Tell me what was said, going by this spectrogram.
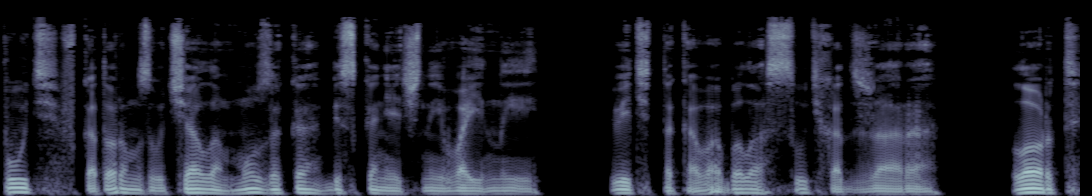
путь, в котором звучала музыка бесконечной войны. Ведь такова была суть Хаджара. Лорд,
